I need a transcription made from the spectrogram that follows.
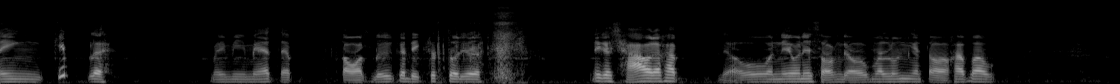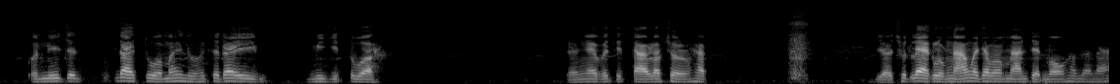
นิ่งกิ๊บเลย ไม่มีแม้แต่ตอดหรือกระดิกสักตัวเดียวเลยนี่ก็เช้าแล้วครับ เดี๋ยววันนี้วันที่สองเดี๋ยวมาลุ้นกันต่อครับว่า วันนี้จะได้ตัวไหมหรือว่าจะได้มีกี่ตัวเดี๋ยวยังไงไปติดตามรับชมครับ เดี๋ยวชุดแรกลงน้ำก็จะประมาณเจ็ดโมงครับแล้วนะ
